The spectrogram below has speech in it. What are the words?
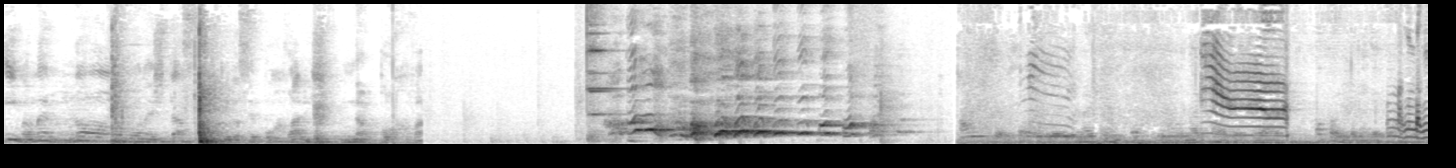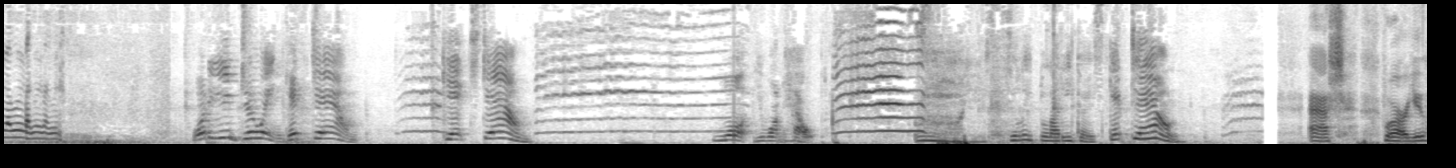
Imаме много неща, с които да се похвалиш на похвала. What are you doing? Get down. Get down. What? You want help? Oh, you silly bloody goose. Get down. Ash, where are you?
